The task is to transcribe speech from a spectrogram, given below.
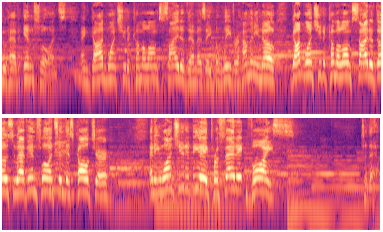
who have influence, and God wants you to come alongside of them as a believer. How many know God wants you to come alongside of those who have influence Amen. in this culture? And He wants you to be a prophetic voice to them.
